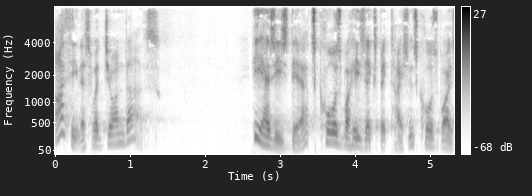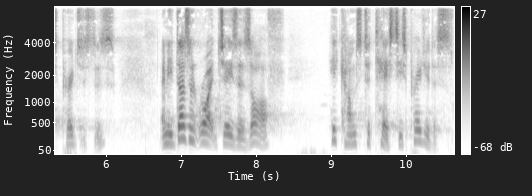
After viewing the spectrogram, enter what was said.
I think that's what John does. He has his doubts caused by his expectations, caused by his prejudices, and he doesn't write Jesus off. He comes to test his prejudice.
